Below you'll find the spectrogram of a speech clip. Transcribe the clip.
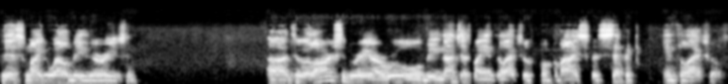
this might well be the reason. Uh, to a large degree, our rule will be not just by intellectuals, but by specific intellectuals.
